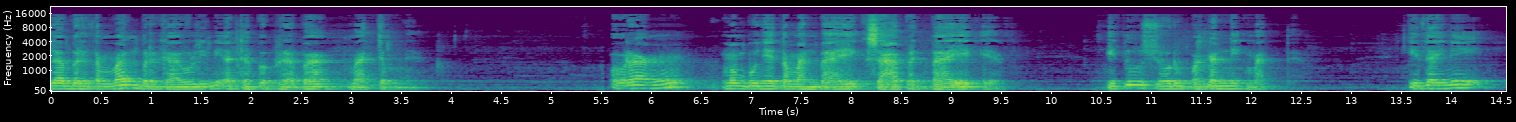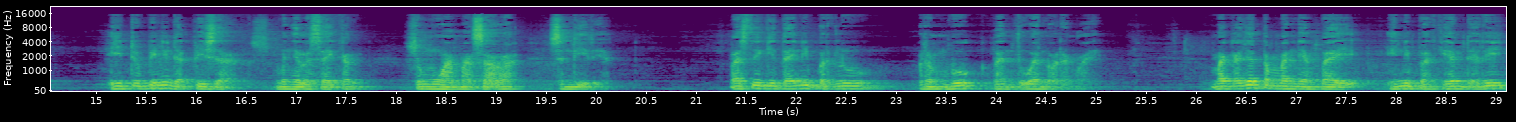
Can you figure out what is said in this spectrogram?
Lah berteman bergaul ini ada beberapa macamnya. Orang mempunyai teman baik, sahabat baik ya. Itu merupakan nikmat. Kita ini hidup ini tidak bisa menyelesaikan semua masalah sendirian. Pasti kita ini perlu rembuk bantuan orang lain. Makanya teman yang baik ini bagian dari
